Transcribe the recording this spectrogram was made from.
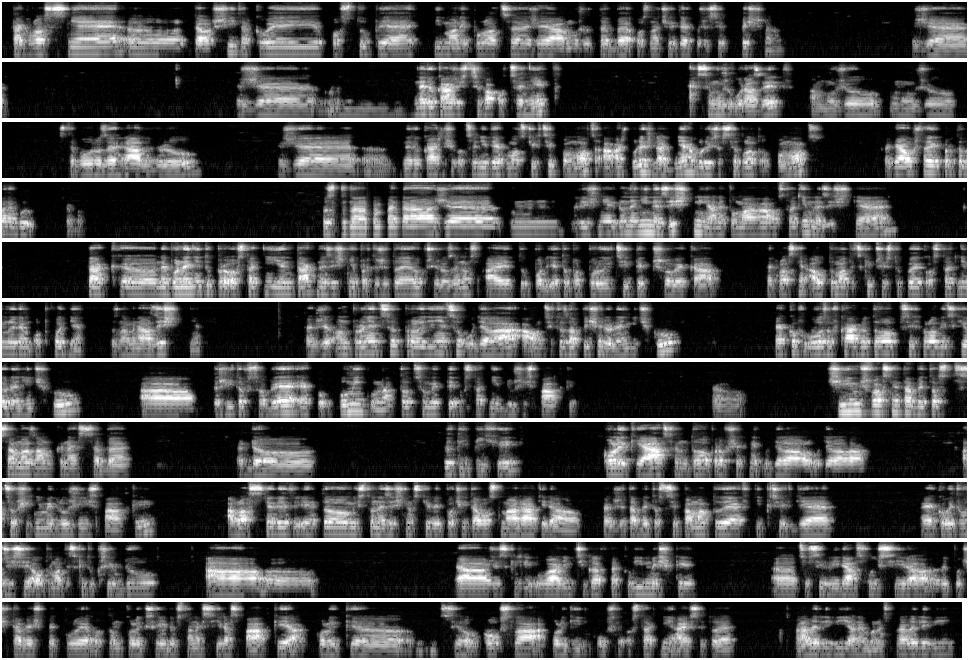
tak vlastně uh, další takový postup je té manipulace, že já můžu tebe označit jako, že jsi pyšná. Že, že mm, nedokážeš třeba ocenit, já se můžu urazit a můžu, můžu s tebou rozehrát hru, že eh, nedokážeš ocenit, jak moc ti chci pomoct a až budeš na dně a budeš zase volat o pomoc, tak já už tady pro tebe nebudu. Třeba. To znamená, že mm, když někdo není nezištný a nepomáhá ostatním nezištně, tak, eh, nebo není tu pro ostatní jen tak nezištně, protože to je jeho přirozenost a je, tu, je to podporující typ člověka, tak vlastně automaticky přistupuje k ostatním lidem obchodně, to znamená zištně. Takže on pro, něco, pro lidi něco udělá a on si to zapíše do deníčku, jako v úvozovkách do toho psychologického deníčku a drží to v sobě jako upomínku na to, co mi ty ostatní dluží zpátky. Jo. Čímž vlastně ta bytost sama zamkne sebe do, do té píchy, kolik já jsem toho pro všechny udělal, udělala a co všichni mi dluží zpátky a vlastně je to místo nezišnosti vypočítavost má dát i dál. Takže ta bytost si pamatuje v té křivdě, jako vytvoří si automaticky tu křivdu a uh, já vždycky uvádím příklad takový myšky, eh, co si hlídá svůj sír a vypočítavě špekuluje o tom, kolik se jí dostane síra zpátky a kolik eh, si ho ukousla a kolik jí ukousli ostatní a jestli to je spravedlivý anebo nespravedlivý.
